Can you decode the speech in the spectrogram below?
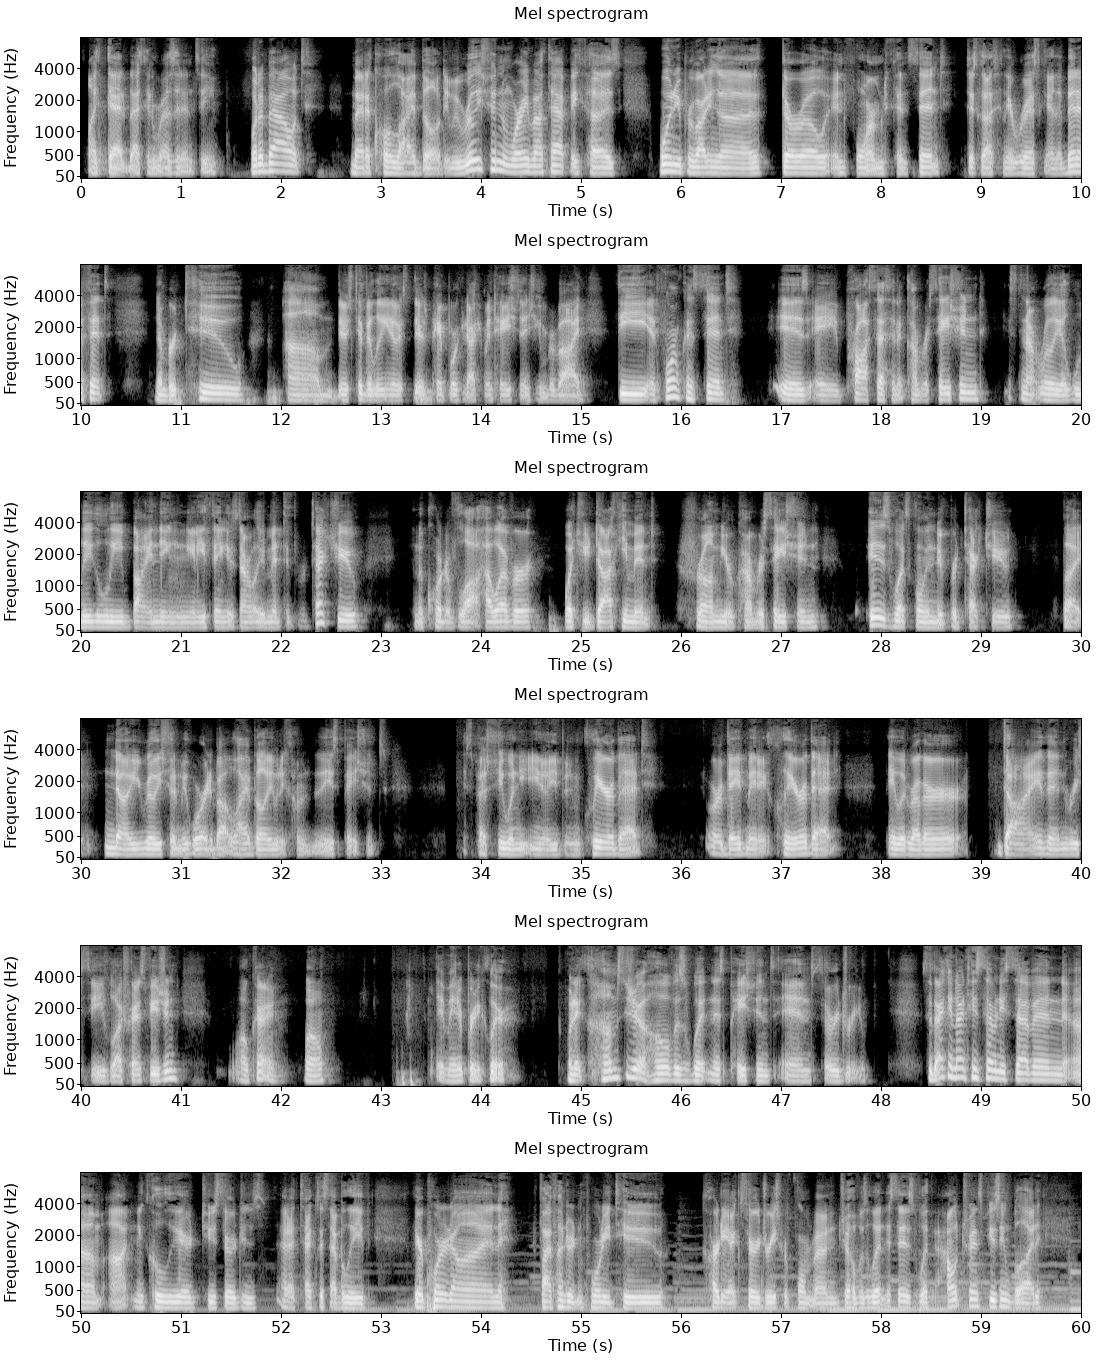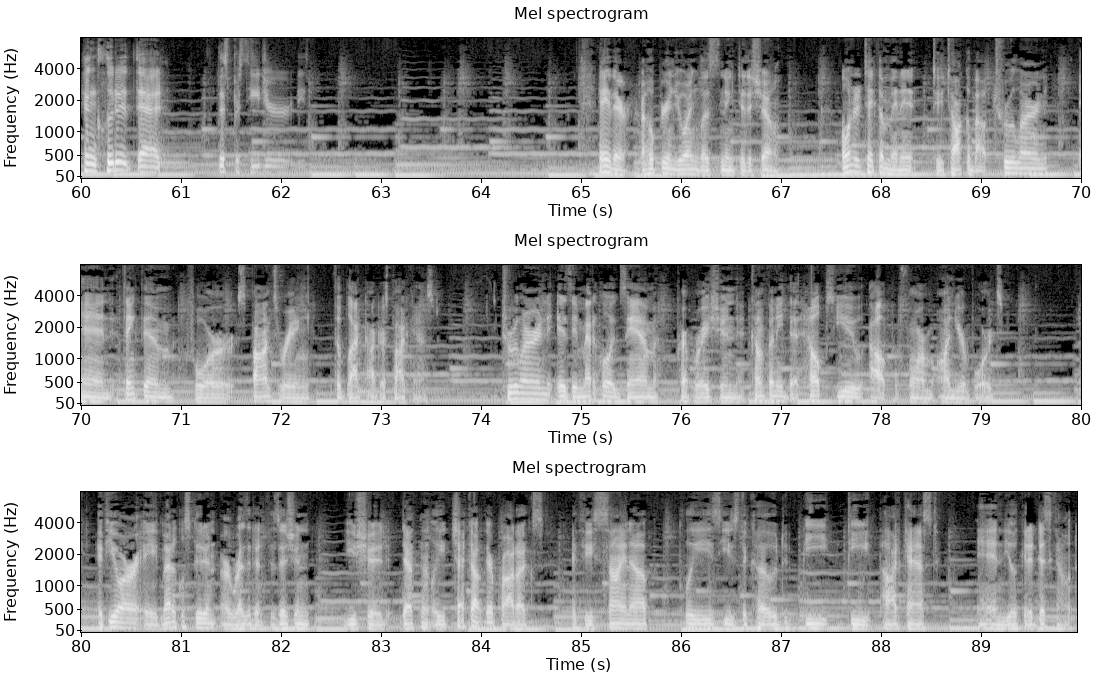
like that back in residency. What about medical liability? We really shouldn't worry about that because one, you're providing a thorough, informed consent, discussing the risk and the benefits. Number two, um, there's typically you know there's, there's paperwork documentation that you can provide. The informed consent is a process and a conversation. It's not really a legally binding anything. It's not really meant to protect you in the court of law. However, what you document from your conversation is what's going to protect you. But no, you really shouldn't be worried about liability when it comes to these patients, especially when you know you've been clear that, or they've made it clear that they would rather die than receive blood transfusion. Okay, well, they made it pretty clear. When it comes to Jehovah's Witness patients and surgery, so back in 1977, um, Ott and Cooley, two surgeons out of Texas, I believe, they reported on 542 cardiac surgeries performed on Jehovah's Witnesses without transfusing blood, concluded that this procedure. Hey there, I hope you're enjoying listening to the show. I wanted to take a minute to talk about TrueLearn and thank them for sponsoring the Black Doctors podcast. TrueLearn is a medical exam preparation company that helps you outperform on your boards. If you are a medical student or resident physician, you should definitely check out their products. If you sign up, please use the code BD podcast and you'll get a discount.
